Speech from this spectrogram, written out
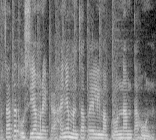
tercatat usia mereka hanya mencapai 56 tahun.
